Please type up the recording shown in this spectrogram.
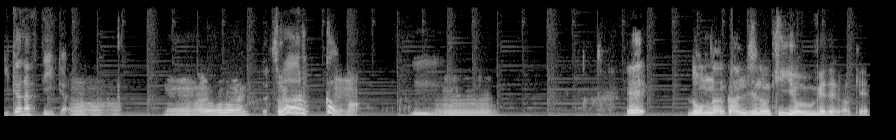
行かなくていいから。うんなるほどね。それは楽かもな。う。うんん。え、どんな感じの企業を受けてるわけ？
